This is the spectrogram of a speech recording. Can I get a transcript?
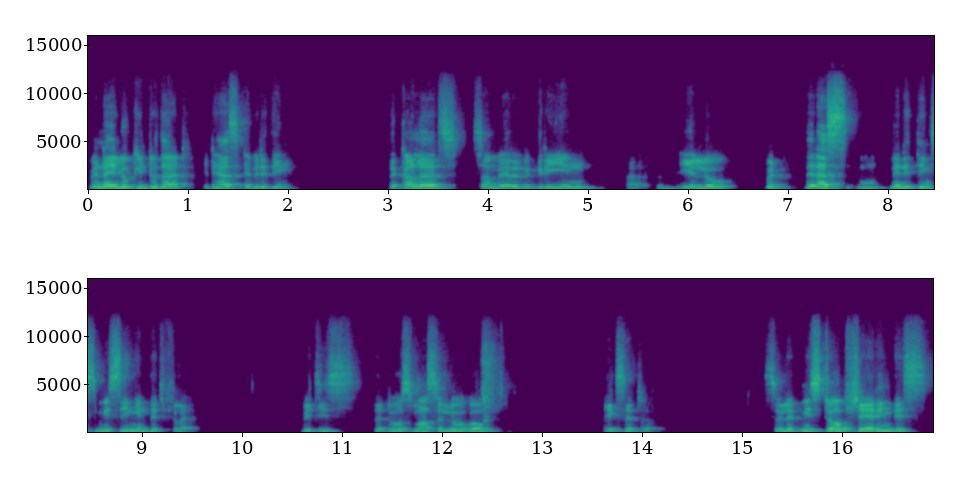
When I look into that, it has everything. The colors, somewhere green, uh, yellow, but there are many things missing in this flyer, which is the Toastmaster logo, etc. So let me stop sharing this.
